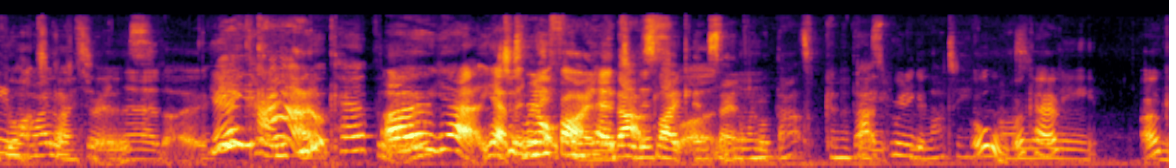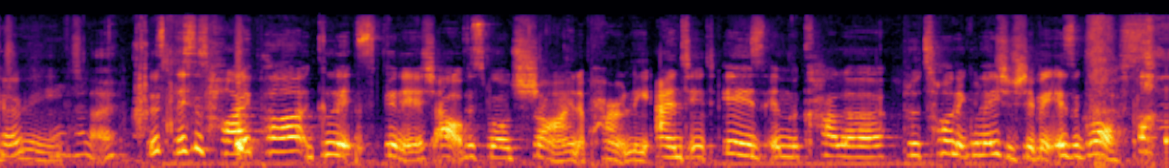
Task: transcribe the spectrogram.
see your much glitter in there though. Yeah, you can. If you look carefully. Oh yeah, yeah, Which is but really not fine. compared to That's this like one. insane. Oh that's gonna That's be really good. bloody Ooh, nice. okay. I'm really Okay. intrigued. Oh, hello. This, this is Hyper Glitz Finish, Out of This World Shine, apparently, and it is in the colour Platonic Relationship. It is a gloss. Platonic.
